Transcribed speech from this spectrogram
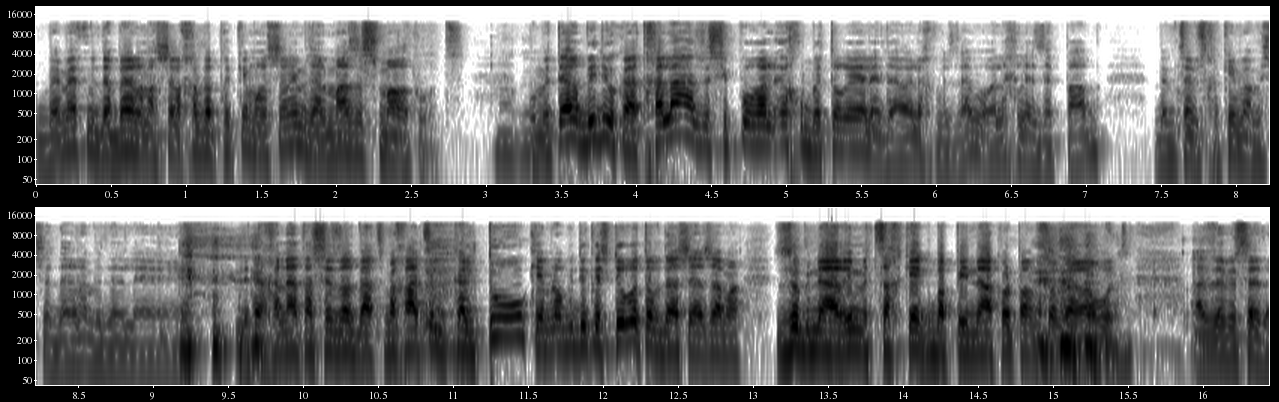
באמת מדבר, למשל, אחד הפרקים הראשונים זה על מה זה smart watch. אוקיי. הוא מתאר בדיוק, ההתחלה זה סיפור על איך הוא בתור ילד היה הולך וזה, והוא הולך לאיזה פאב באמצע המשחקים ומשדר להם את זה לתחנת השזות בעצמך, עד שהם קלטו, כי הם לא בדיוק הסתירו את העובדה שהיה שם זוג נערים מצחקק בפינה כל פעם שעובר ערוץ. אז זה בסדר.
